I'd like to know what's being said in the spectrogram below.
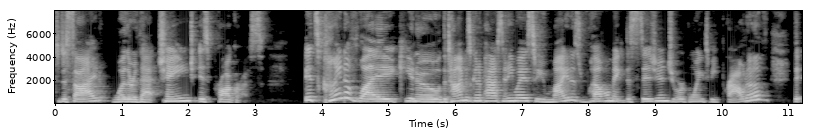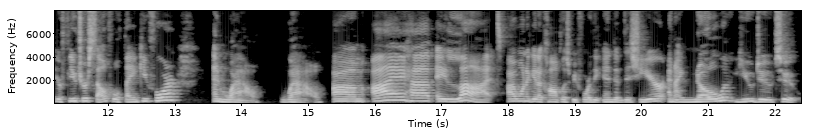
to decide whether that change is progress. It's kind of like, you know, the time is going to pass anyway, so you might as well make decisions you're going to be proud of that your future self will thank you for. And wow, wow. Um, I have a lot I want to get accomplished before the end of this year, and I know you do too.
